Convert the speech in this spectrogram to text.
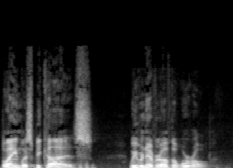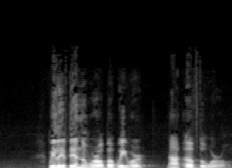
blameless, because we were never of the world. We lived in the world, but we were not of the world.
